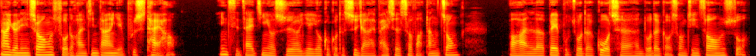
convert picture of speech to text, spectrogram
那园林收容所的环境当然也不是太好。因此，在经由十二夜由狗狗的视角来拍摄手法当中，包含了被捕捉的过程，很多的狗送进收容所，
